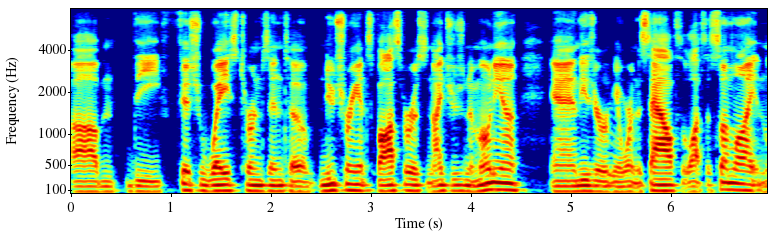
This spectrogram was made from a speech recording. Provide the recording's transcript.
um, the fish waste turns into nutrients, phosphorus, nitrogen, ammonia, and these are you know we're in the south, so lots of sunlight and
